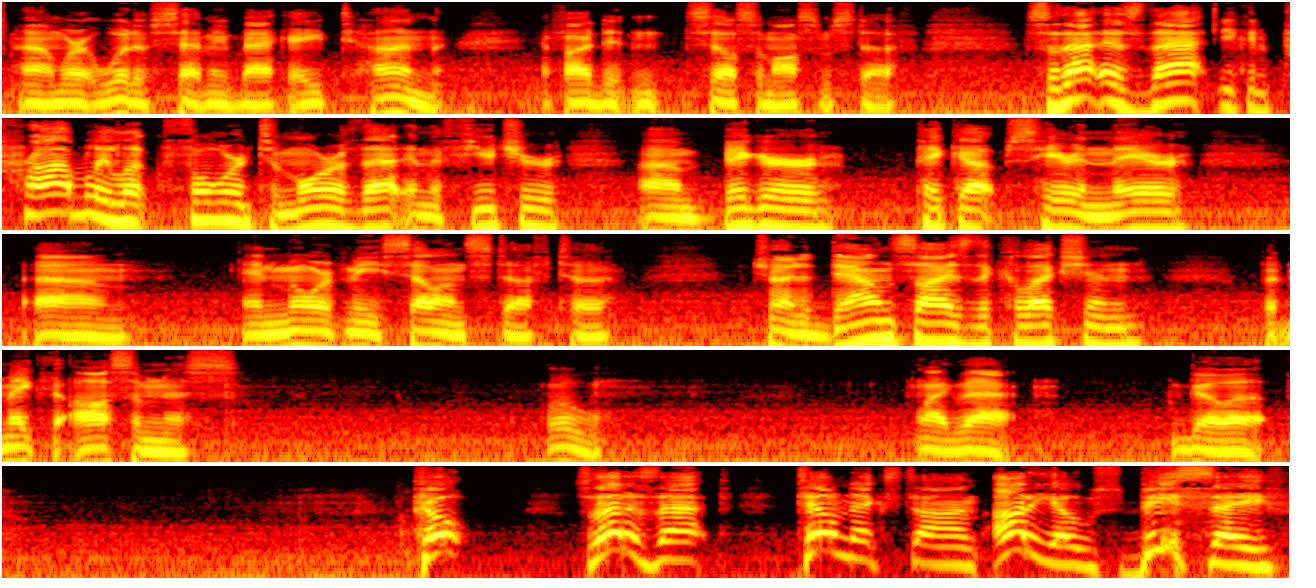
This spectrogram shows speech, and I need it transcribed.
Um, where it would have set me back a ton if I didn't sell some awesome stuff. So that is that. You could probably look forward to more of that in the future. Um, bigger pickups here and there. Um, and more of me selling stuff to try to downsize the collection, but make the awesomeness, whoa, like that, go up. Cool. So that is that. Till next time, adios, be safe,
